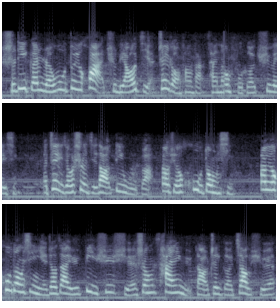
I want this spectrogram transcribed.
实地跟人物对话去了解，这种方法才能更符合趣味性。啊，这也就涉及到第五个教学互动性。教学互动性也就在于必须学生参与到这个教学。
